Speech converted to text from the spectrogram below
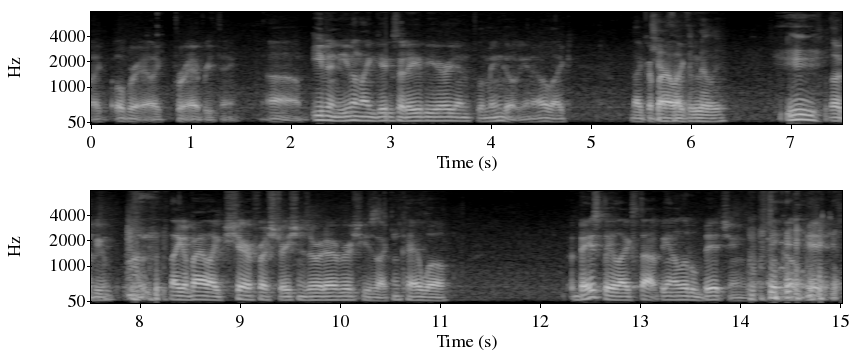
like over like for everything. Um, even even like gigs at Aviary and Flamingo, you know, like like if I like Millie. love you, like if I like share frustrations or whatever, she's like, okay, well, basically like stop being a little bitch and, and go get it,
